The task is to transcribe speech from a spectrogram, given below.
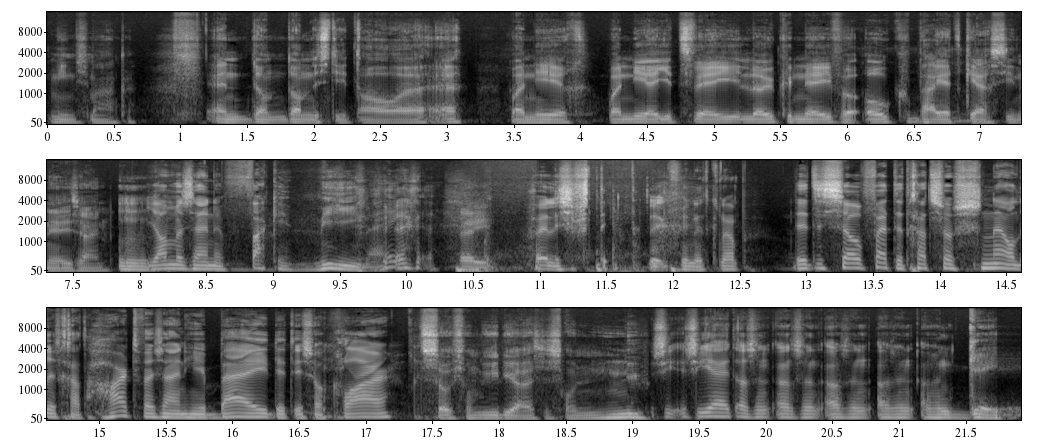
memes maken. En dan, dan is dit al. eh, hè, wanneer, wanneer je twee leuke neven ook bij het kerstdiner zijn. Jan, we zijn een fucking meme, hè? Hey, Gefeliciteerd. Ik vind het knap. Dit is zo vet. Dit gaat zo snel. Dit gaat hard. Wij zijn hierbij. Dit is al klaar. social media is dus gewoon nu. Zie, zie jij het als een, als een, als een, als een, als een gay?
